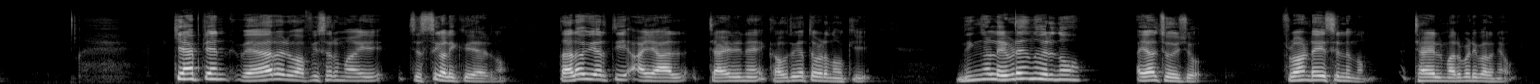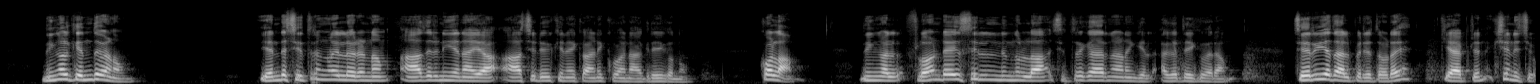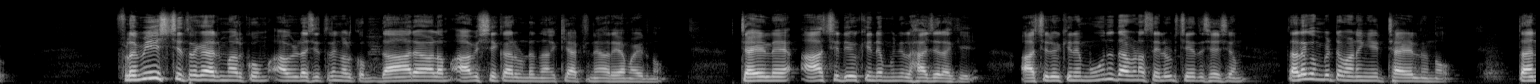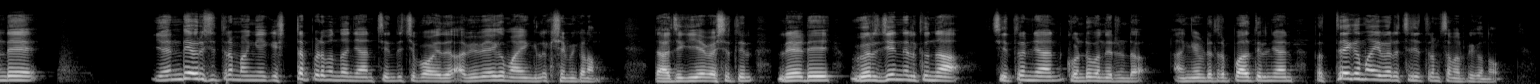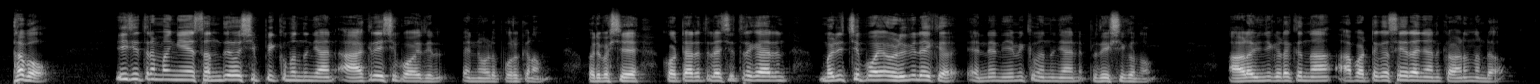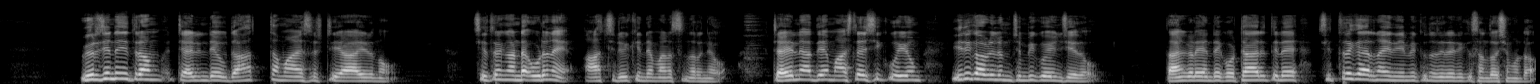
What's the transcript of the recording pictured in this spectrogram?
ക്യാപ്റ്റൻ വേറൊരു ഓഫീസറുമായി ചെസ് കളിക്കുകയായിരുന്നു. തല ഉയർത്തി അയാൾ ചൈൽഡിനെ കൗതുകത്തോടെ നോക്കി. നിങ്ങൾ എവിടെ നിന്ന് വരുന്നു? അയാൾ ചോദിച്ചു. ഫ്ലോണ്ടേഴ്സിൽ നിന്നും ചൈൽഡ് മറുപടി പറഞ്ഞു. നിങ്ങൾക്ക് എന്ത് വേണം? എന്റെ ചിത്രങ്ങളിൽ ഒരെണ്ണം ആദരണീയനായ ആസിഡ്യൂക്കിനെ കാണിക്കുവാൻ ആഗ്രഹിക്കുന്നു. കൊള്ളാം. നിങ്ങൾ ഫ്ലോണ്ടേഴ്സിൽ നിന്നുള്ള ചിത്രകാരനാണെങ്കിൽ അകത്തേക്ക് വരാം. ചെറിയ താല്പര്യത്തോടെ ക്യാപ്റ്റൻ ക്ഷണിച്ചു. ഫ്ലമീഷ് ചിത്രകാരന്മാർക്കും അവരുടെ ചിത്രങ്ങൾക്കും ധാരാളം ആവശ്യക്കാരുണ്ടെന്ന് ക്യാപ്റ്റന് അറിയാമായിരുന്നു. ടൈലിനെ ആശിഡ്യൂക്കിന്റെ മുന്നിൽ ഹാജരാക്കി. ആശിഡ്യൂക്കിനെ മൂന്ന് തവണ സല്യൂട്ട് ചെയ്ത ശേഷം തലകുമ്പിട്ട് വണങ്ങി ടൈൽ നിന്നു. തന്റെ എന്റെ ഒരു ചിത്രം അങ്ങേക്ക് ഇഷ്ടപ്പെടുമെന്ന് ഞാൻ ചിന്തിച്ചു പോയത് അവിവേകമായെങ്കിൽ ക്ഷമിക്കണം. രാജകീയ വേഷത്തിൽ ലേഡി വിർജിൻ നിൽക്കുന്ന ചിത്രം ഞാൻ കൊണ്ടുവന്നിട്ടുണ്ട്. അങ്ങയുടെ തൃപ്പാദത്തിൽ ഞാൻ പ്രത്യേകമായി വരച്ച ചിത്രം സമർപ്പിക്കുന്നു. പ്രഭോ ഈ ചിത്രം അങ്ങയെ സന്തോഷിപ്പിക്കുമെന്ന് ഞാൻ ആഗ്രഹിച്ചു പോയതിൽ എന്നോട് പൊറുക്കണം. ഒരുപക്ഷെ കൊട്ടാരത്തിലെ ചിത്രകാരൻ മരിച്ചുപോയ ഒഴിവിലേക്ക് എന്നെ നിയമിക്കുമെന്ന് ഞാൻ പ്രതീക്ഷിക്കുന്നു. ആളൊഴിഞ്ഞു കിടക്കുന്ന ആ പട്ടുകസേര ഞാൻ കാണുന്നുണ്ട്. വിർജിന്റെ ചിത്രം ടൈലിന്റെ ഉദാത്തമായ സൃഷ്ടിയായിരുന്നു. ചിത്രം കണ്ട ഉടനെ ആ ചുരുക്കിന്റെ മനസ്സ് നിറഞ്ഞു. ടൈലിനെ അദ്ദേഹം ആശ്ലേഷിക്കുകയും ഇരു കവിളിലും ചുംബിക്കുകയും ചെയ്തു. താങ്കളെ എന്റെ കൊട്ടാരത്തിലെ ചിത്രകാരനായി നിയമിക്കുന്നതിൽ എനിക്ക് സന്തോഷമുണ്ട്?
